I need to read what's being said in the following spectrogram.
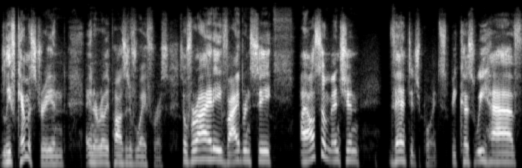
leaf chemistry and in a really positive way for us. So variety, vibrancy. I also mention vantage points because we have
